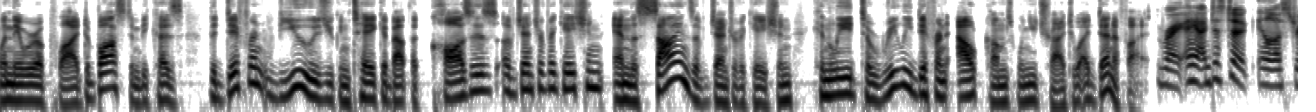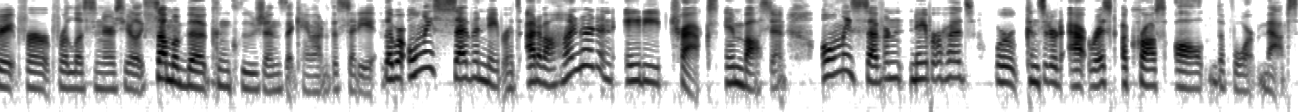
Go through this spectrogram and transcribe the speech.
when they were applied to Boston because the different views you can take about the causes of gentrification and the signs of gentrification can lead to really different outcomes when you try to identify it. Right. And just to illustrate for for listeners here like some of the conclusions that came out of the study. There were only 7 neighborhoods out of 180 tracts in Boston. Only 7 neighborhoods were considered at risk across all the four maps.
